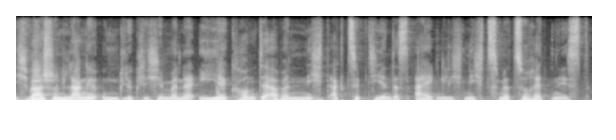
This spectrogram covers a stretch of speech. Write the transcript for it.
Ich war schon lange unglücklich in meiner Ehe, konnte aber nicht akzeptieren, dass eigentlich nichts mehr zu retten ist.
